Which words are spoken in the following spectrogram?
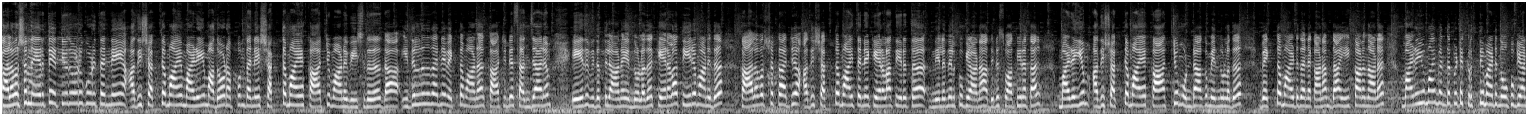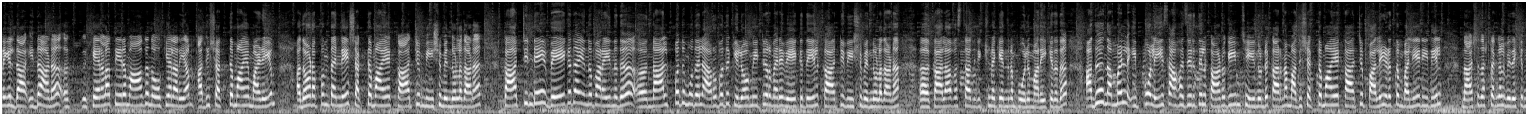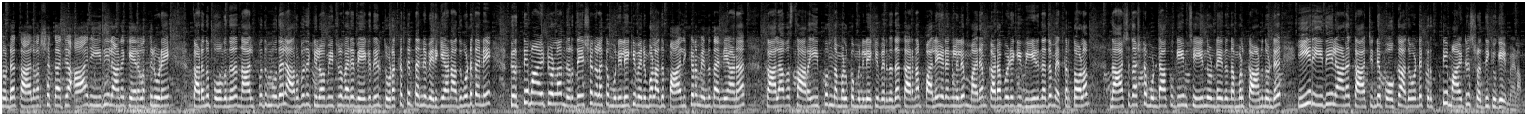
കാലവർഷം നേരത്തെ എത്തിയതോടുകൂടി തന്നെ അതിശക്തമായ മഴയും അതോടൊപ്പം തന്നെ ശക്തമായ കാറ്റുമാണ് വീശുന്നത്. ഇതിൽ നിന്ന് തന്നെ വ്യക്തമാണ് കാറ്റിന്റെ സഞ്ചാരം ഏത് വിധത്തിലാണ് എന്നുള്ളത്. കേരള തീരമാണിത്. കാലവർഷക്കാറ്റ് അതിശക്തമായി തന്നെ കേരള തീരത്ത് നിലനിൽക്കുകയാണ്. അതിന്റെ സ്വാധീനത്താൽ മഴയും അതിശക്തമായ കാറ്റും ഉണ്ടാകും എന്നുള്ളത് വ്യക്തമായിട്ട് തന്നെ കാണാം. ദാ ഈ കാണുന്നതാണ്. മഴയുമായി ബന്ധപ്പെട്ട് കൃത്യമായിട്ട് നോക്കുകയാണെങ്കിൽ ദാ ഇതാണ് കേരള തീരം ആകെ നോക്കിയാൽ അറിയാം അതിശക്തമായ മഴയും അതോടൊപ്പം തന്നെ ശക്തമായ കാറ്റും വീശും എന്നുള്ളതാണ്. കാറ്റിന്റെ വേഗത എന്ന് പറയുന്നത് നാൽപ്പത് മുതൽ അറുപത് കിലോമീറ്റർ വരെ വേഗതയിൽ കാറ്റ് വീശും എന്നുള്ളതാണ് കാലാവസ്ഥാ നിരീക്ഷണ കേന്ദ്രം പോലും അറിയിക്കുന്നത്. അത് നമ്മൾ ഇപ്പോൾ ഈ സാഹചര്യത്തിൽ കാണുകയും ചെയ്യുന്നുണ്ട്. കാരണം അതിശക്തമായ കാറ്റ് പലയിടത്തും വലിയ രീതിയിൽ നാശനഷ്ടങ്ങൾ വിതയ്ക്കുന്നുണ്ട്. കാലവർഷക്കാറ്റ് ആ രീതിയിലാണ് കേരളത്തിലൂടെ കടന്നു പോകുന്നത്. നാൽപ്പത് മുതൽ അറുപത് കിലോമീറ്റർ വരെ വേഗതയിൽ തുടക്കത്തിൽ തന്നെ വരികയാണ്. അതുകൊണ്ട് തന്നെ കൃത്യമായിട്ടുള്ള നിർദ്ദേശങ്ങളൊക്കെ മുന്നിലേക്ക് വരുമ്പോൾ അത് പാലിക്കണം എന്ന് തന്നെയാണ് കാലാവസ്ഥ അറിയിപ്പും നമ്മൾക്ക് മുന്നിലേക്ക് വരുന്നത്. കാരണം പലയിടങ്ങളിലും മരം കടപുഴകി വീഴുന്നതും എത്രത്തോളം നാശനഷ്ടം ഉണ്ടാക്കുകയും ചെയ്യുന്നുണ്ട് എന്ന് നമ്മൾ കാണുന്നുണ്ട്. ഈ രീതിയിലാണ് കാറ്റിന്റെ പോക്ക്. അതുകൊണ്ട് കൃത്യമായിട്ട് ശ്രദ്ധിക്കുകയും വേണം.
